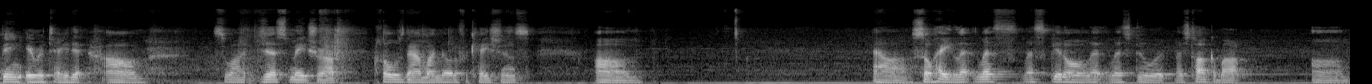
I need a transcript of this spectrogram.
being irritated. Um, so I just make sure I close down my notifications. Um, uh, so hey, let, let's let's get on. Let let's do it. Let's talk about um,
